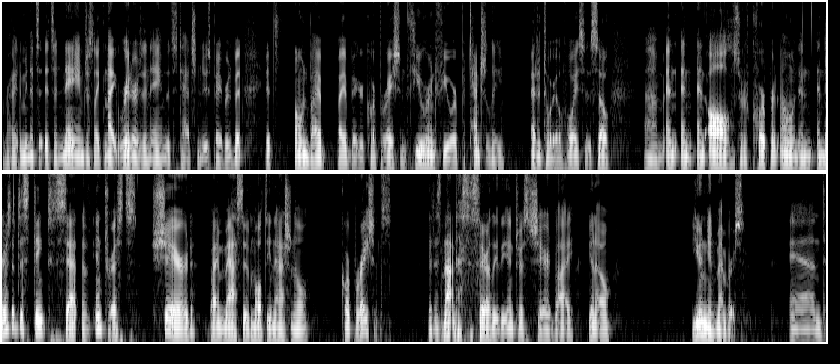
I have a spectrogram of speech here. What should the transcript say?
right? I mean, it's a, it's a name, just like Knight Ridder is a name that's attached to newspapers, but it's owned by a by a bigger corporation. Fewer and fewer potentially editorial voices. So. Um, and, and, and all sort of corporate owned. And, and there's a distinct set of interests shared by massive multinational corporations that is not necessarily the interest shared by, you know, union members and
